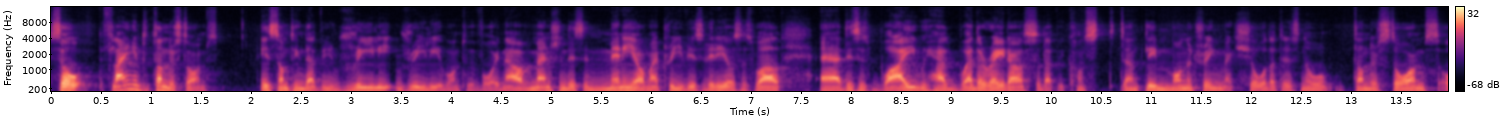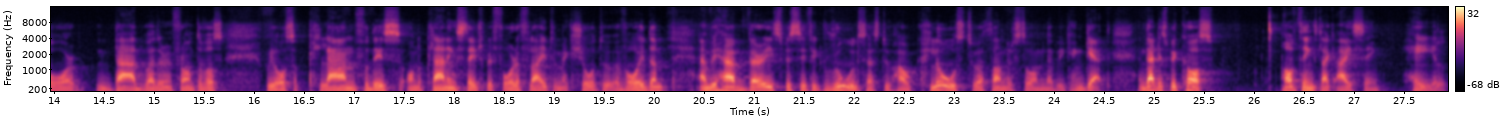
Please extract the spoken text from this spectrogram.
So flying into thunderstorms, is something that we really, really want to avoid. Now, I've mentioned this in many of my previous videos as well. Uh, this is why we have weather radars, so that we constantly monitoring, make sure that there's no thunderstorms or bad weather in front of us. We also plan for this on the planning stage before the flight to make sure to avoid them. And we have very specific rules as to how close to a thunderstorm that we can get. And that is because of things like icing, hail,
